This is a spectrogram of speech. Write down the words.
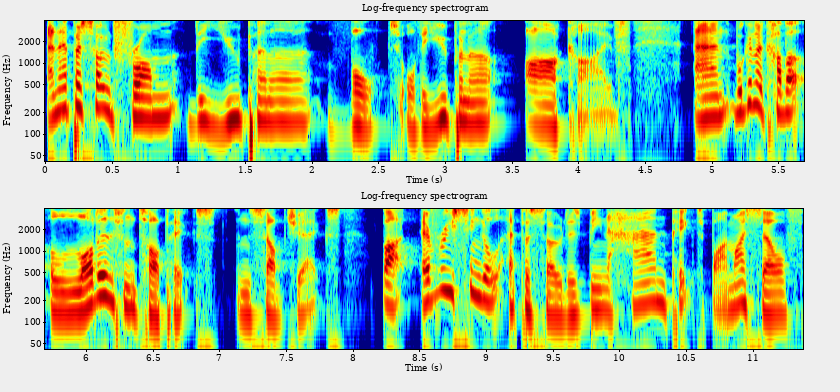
an episode from the Youpreneur Vault or the Youpreneur Archive. And we're going to cover a lot of different topics and subjects, but every single episode has been handpicked by myself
